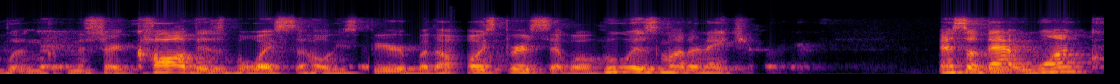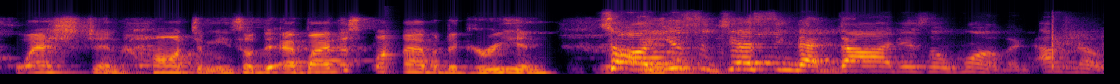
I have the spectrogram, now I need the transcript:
wouldn't necessarily call this voice the Holy Spirit, but the Holy Spirit said, Well, who is Mother Nature? And so that one question haunted me. So th- by this point, I have a degree in. So are in, you suggesting that God is a woman? I don't know.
